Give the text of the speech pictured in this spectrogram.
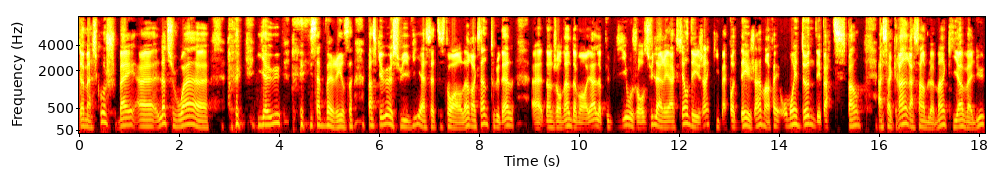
de Mascouche, ben euh, là tu vois, euh, il y a eu, ça me fait rire ça, parce qu'il y a eu un suivi à cette histoire-là. Roxane Trudel, dans le journal de Montréal, a publié aujourd'hui la réaction des gens qui, ben pas des gens, mais enfin au moins d'une des participantes à ce grand rassemblement qui a valu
